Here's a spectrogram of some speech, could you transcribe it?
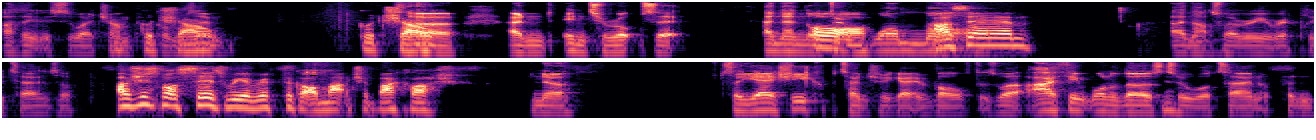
I think this is where Ciampa comes shout. in Good shout. uh, and interrupts it, and then they'll Or do one more, Has um, and that's where Rhea Ripley turns up. I was just about to say, has Rhea Ripley got a match at Backlash? No. So yeah, she could potentially get involved as well. I think one of those two will turn up and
